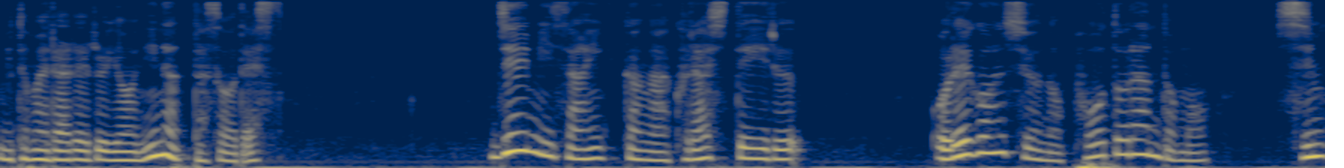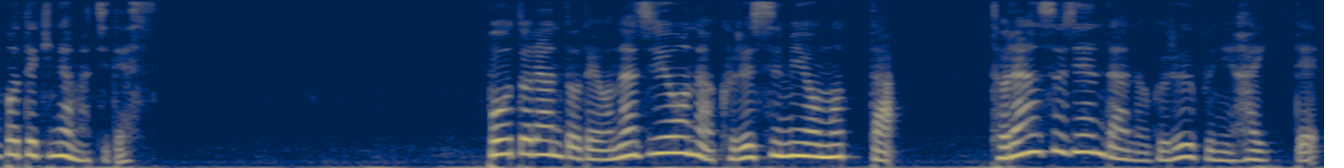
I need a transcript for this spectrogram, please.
認められるようになったそうです。ジェイミーさん一家が暮らしているオレゴン州のポートランドも進歩的な町です。ポートランドで同じような苦しみを持ったトランスジェンダーのグループに入って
